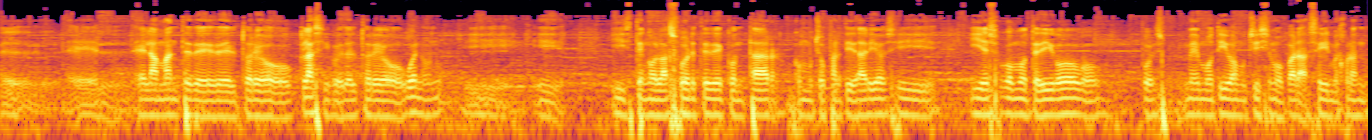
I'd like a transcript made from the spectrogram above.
el, el, amante de, del toreo clásico y del toreo bueno, ¿no? y, y, y, tengo la suerte de contar con muchos partidarios y, y, eso, como te digo, pues me motiva muchísimo para seguir mejorando.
